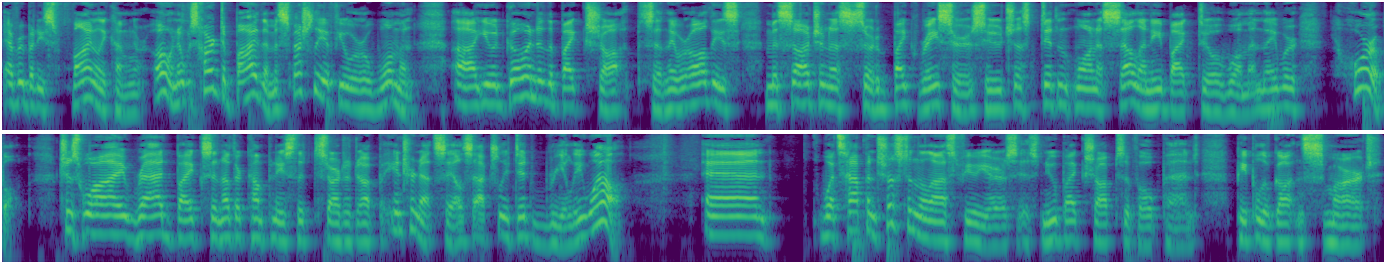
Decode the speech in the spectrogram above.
everybody's finally coming. Oh, and it was hard to buy them, especially if you were a woman. Uh, you would go into the bike shops, and there were all these misogynist sort of bike racers who just didn't want to sell an e-bike to a woman. They were horrible which is why Rad Bikes and other companies that started up internet sales actually did really well. And what's happened just in the last few years is new bike shops have opened. People have gotten smart.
